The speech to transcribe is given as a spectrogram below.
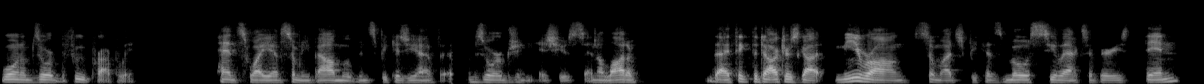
won't absorb the food properly. Hence why you have so many bowel movements because you have absorption issues. And a lot of I think the doctors got me wrong so much because most celiacs are very thin.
